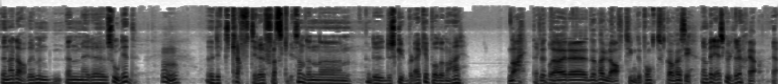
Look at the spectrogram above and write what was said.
Den er lavere, men, men mer solid. solid. Litt kraftigere flaske, liksom. Den, eh, du, du skubber deg ikke på denne her. Nei, er er, eh, den har lavt tyngdepunkt, kan vi si. Den har brede skuldre. Ja. ja.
